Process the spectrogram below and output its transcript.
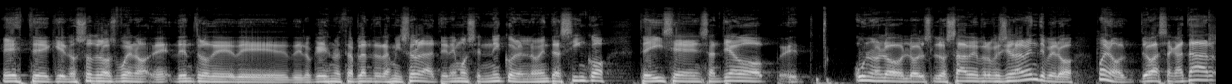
este, que nosotros, bueno, eh, dentro de, lo que es nuestra planta transmisora, la tenemos en NECO en el 95, te dicen, Santiago, uno lo, sabe profesionalmente, pero bueno, te vas a Qatar,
